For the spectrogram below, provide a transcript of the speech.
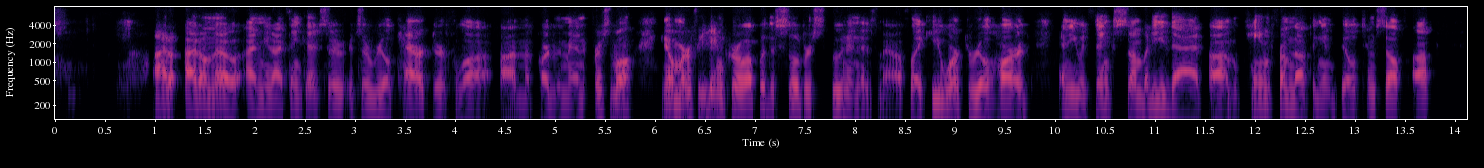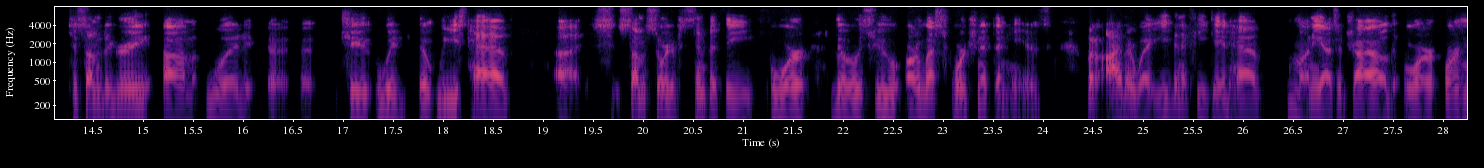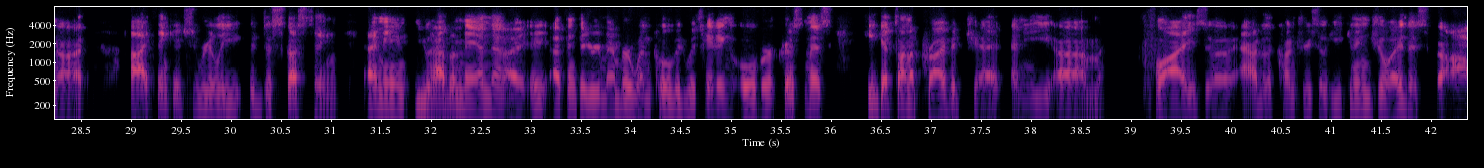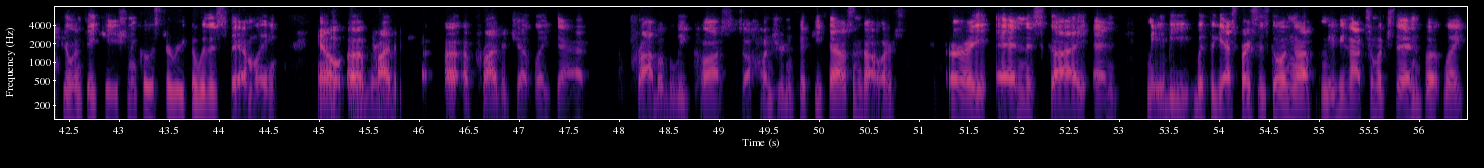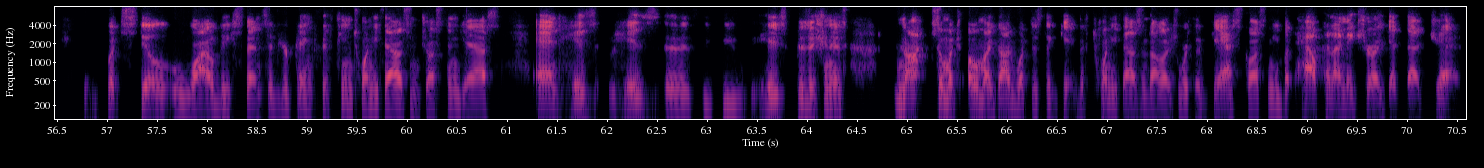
I don't, I don't know. I mean, I think it's a it's a real character flaw on the part of the man. First of all, you know, Murphy didn't grow up with a silver spoon in his mouth. Like he worked real hard, and you would think somebody that um, came from nothing and built himself up to some degree um, would uh, uh to would at least have uh, some sort of sympathy for those who are less fortunate than he is. But either way, even if he did have money as a child or or not, I think it's really disgusting. I mean, you have a man that I I think that you remember when COVID was hitting over Christmas. He gets on a private jet and he um, flies uh, out of the country so he can enjoy this opulent vacation in Costa Rica with his family. You know, a private a, a private jet like that probably costs one hundred and fifty thousand dollars. All right, and this guy and maybe with the gas prices going up, maybe not so much then, but like but still wildly expensive. You're paying 15, 20,000 just in gas. And his his uh, his position is not so much, oh my God, what does the the twenty thousand dollars worth of gas cost me, but how can I make sure I get that jet?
